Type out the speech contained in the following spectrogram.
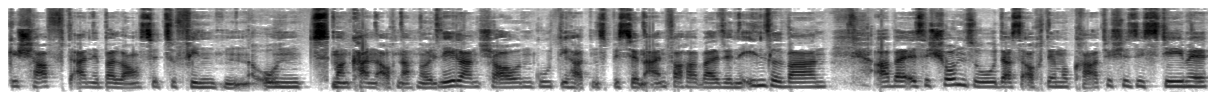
geschafft, eine Balance zu finden. Und man kann auch nach Neuseeland schauen. Gut, die hatten es bisschen einfacher, weil sie eine Insel waren. Aber es ist schon so, dass auch demokratische Systeme,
